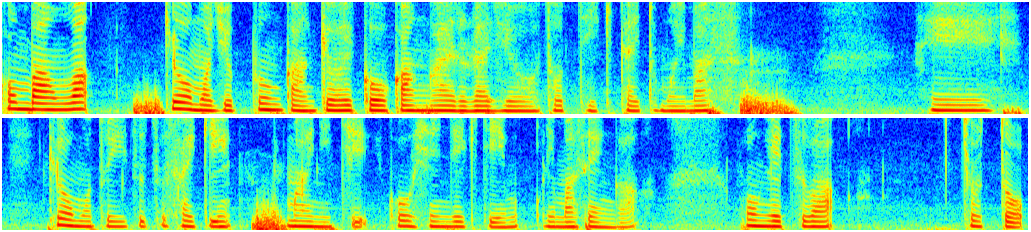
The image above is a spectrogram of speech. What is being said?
こんばんは。今日も10分間教育を考えるラジオを撮っていきたいと思います。えー、今日もと言いつつ最近毎日更新できておりませんが、今月はちょっと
